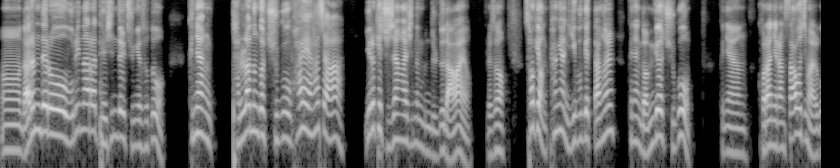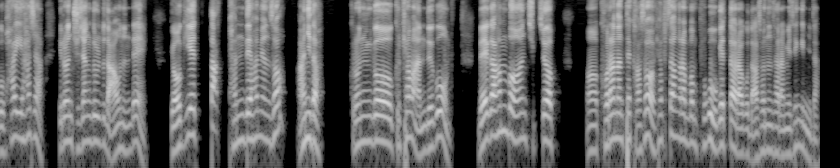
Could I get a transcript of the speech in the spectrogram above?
어 나름대로 우리나라 대신들 중에서도 그냥 달라는 거 주고 화해하자 이렇게 주장하시는 분들도 나와요. 그래서 서경 평양 이북의 땅을 그냥 넘겨주고 그냥 거란이랑 싸우지 말고 화해하자 이런 주장들도 나오는데 여기에 딱 반대하면서 아니다 그런 거 그렇게 하면 안 되고 내가 한번 직접 어, 거란한테 가서 협상을 한번 보고 오겠다라고 나서는 사람이 생깁니다.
